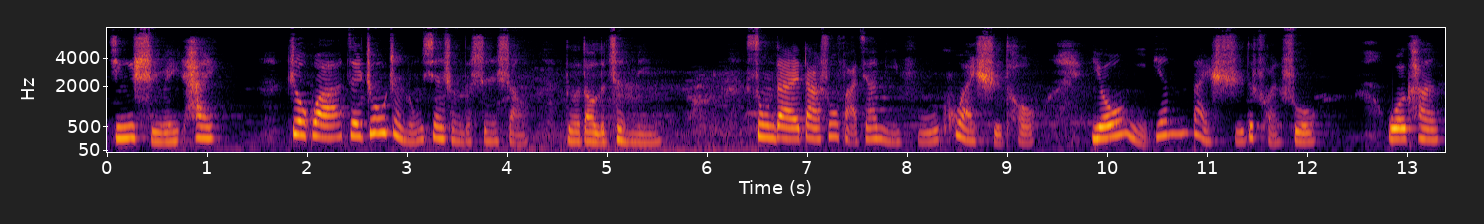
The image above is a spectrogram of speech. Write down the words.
金石为开。”这话在周振荣先生的身上得到了证明。宋代大书法家米芾酷爱石头，有米颠拜石的传说。我看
